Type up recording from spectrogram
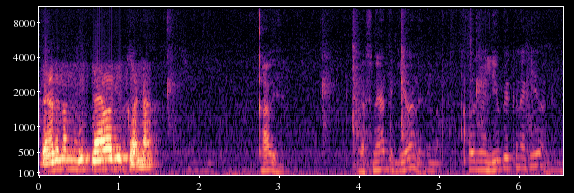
දැනට නම් මුකුත් නෑ වගේ කරනවා. කාගේ? ප්‍රශ්නයක් කියවන්නේ. කොහොමද මේ ලියුපෙක නා කියවන්නේ?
